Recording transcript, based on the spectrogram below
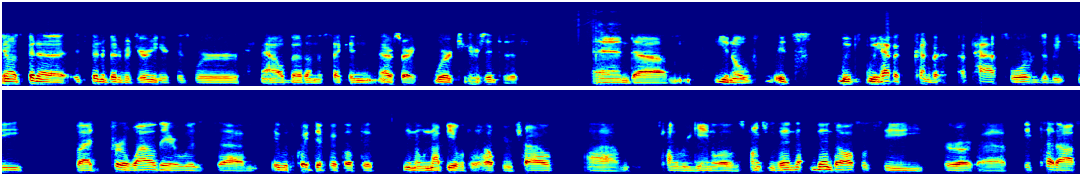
you know, it's been a it's been a bit of a journey here because we're now about on the second. Or sorry, we're two years into this, and um, you know, it's we we have a kind of a, a path forward that we see, but for a while there was um, it was quite difficult to you know not be able to help your child um, kind of regain a lot of those functions, and then to also see her uh, cut off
